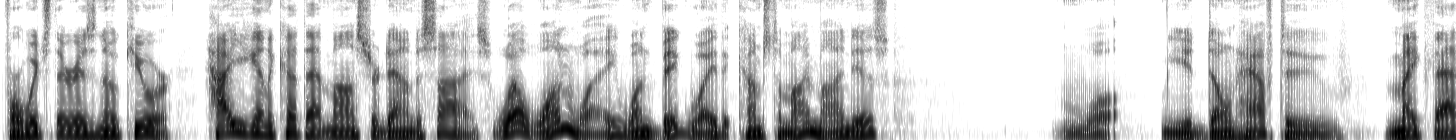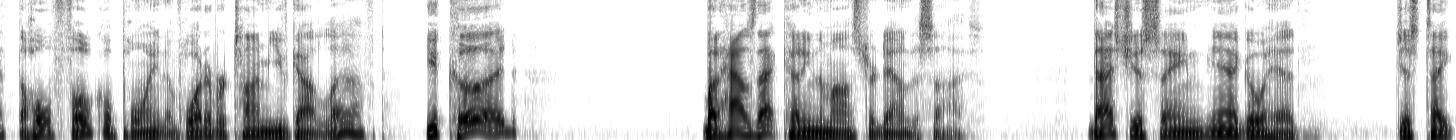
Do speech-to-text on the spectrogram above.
for which there is no cure. How are you going to cut that monster down to size? Well, one way, one big way that comes to my mind is well, you don't have to make that the whole focal point of whatever time you've got left. You could. But how's that cutting the monster down to size? That's just saying, yeah, go ahead. Just take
